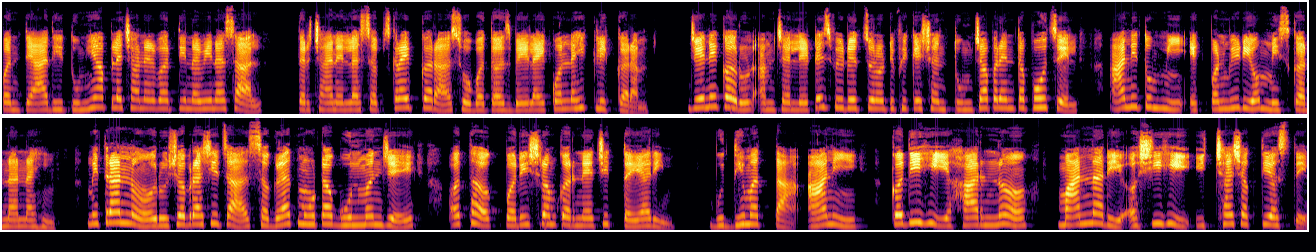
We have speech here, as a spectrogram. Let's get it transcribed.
पण त्याआधी तुम्ही आपल्या चॅनेलवरती नवीन असाल तर चॅनेलला सबस्क्राईब करा सोबतच बेल आयकॉनलाही क्लिक करा. जेणेकरून आमच्या लेटेस्ट व्हिडिओचं नोटिफिकेशन तुमच्यापर्यंत पोहोचेल आणि तुम्ही एक पण व्हिडिओ मिस करणार नाही. मित्रांनो वृषभ राशीचा सगळ्यात मोठा गुण म्हणजे अथक परिश्रम करण्याची तयारी. बुद्धिमत्ता आणि कधीही हार न मानणारी अशी ही इच्छाशक्ती असते.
